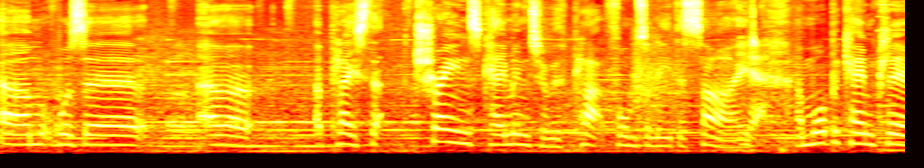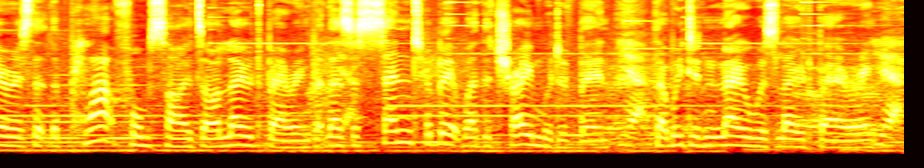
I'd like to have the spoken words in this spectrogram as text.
um, was a, a, a place that trains came into with platforms on either side. Yeah. And what became clear is that the platform sides are load bearing, but there's a centre bit where the train would have been yeah. that we didn't know was load bearing. Yeah.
